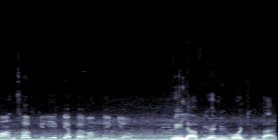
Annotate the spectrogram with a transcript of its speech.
खान साहब के लिए क्या पैगाम देंगे आप? We love you and we want you back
